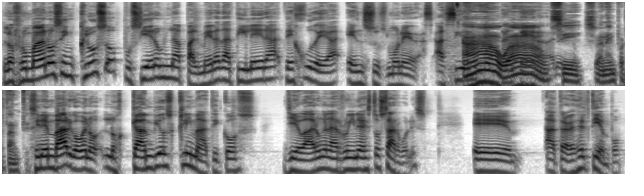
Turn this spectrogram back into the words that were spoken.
Los romanos incluso pusieron la palmera datilera de Judea en sus monedas. Así de ah, wow. sí, suena importante. Sin embargo, bueno, los cambios climáticos llevaron a la ruina de estos árboles eh, a través del tiempo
